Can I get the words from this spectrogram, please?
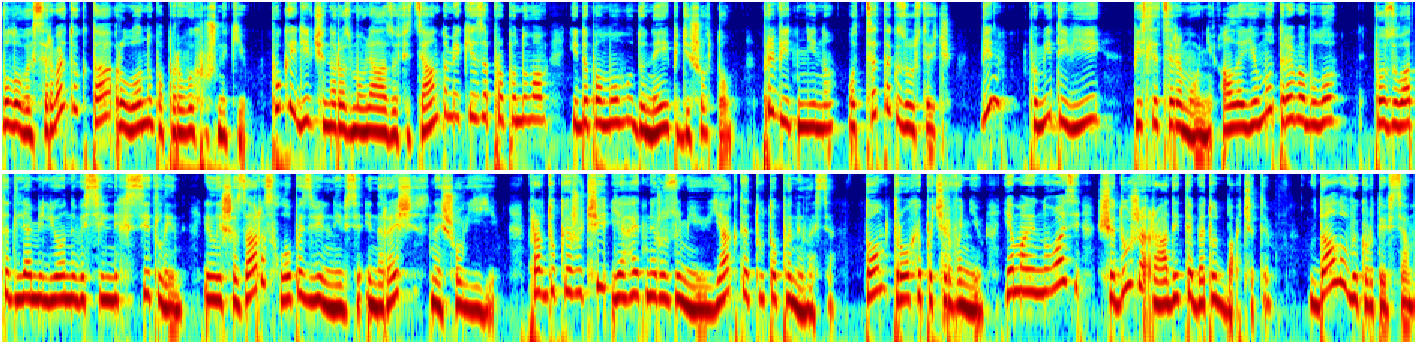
вологих серветок та рулону паперових рушників. Поки дівчина розмовляла з офіціантом, який запропонував їй допомогу, до неї підійшов Том. Привіт, Ніно, оце так зустріч. Він помітив її після церемонії, але йому треба було позувати для мільйони весільних світлин, і лише зараз хлопець звільнився і нарешті знайшов її. Правду кажучи, я геть не розумію, як ти тут опинилася. Том трохи почервонів. Я маю на увазі, що дуже радий тебе тут бачити. Вдало викрутився,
